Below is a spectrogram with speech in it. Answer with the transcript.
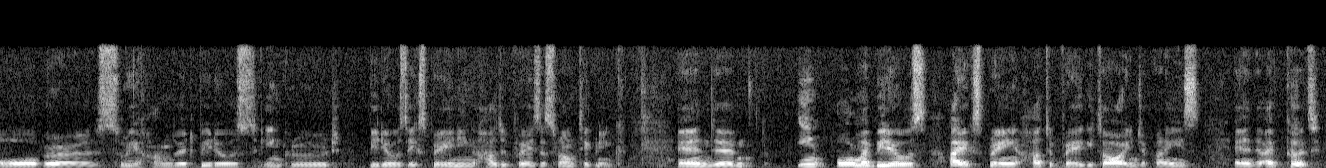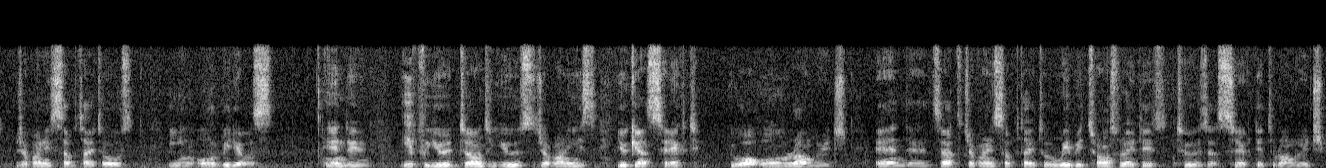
over 300 videos, include videos explaining how to play the strum technique. And um, in all my videos, I explain how to play guitar in Japanese, and I put Japanese subtitles in all videos. And uh, if you don't use Japanese, you can select your own language and uh, that Japanese subtitle will be translated to the selected language.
